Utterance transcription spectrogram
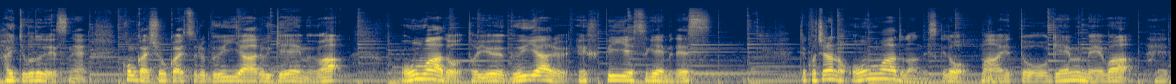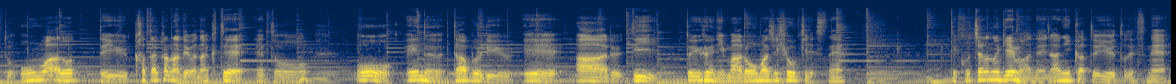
はい、ということでですね、今回紹介する VR ゲームは、オンワードという VR FPS ゲームです。でこちらのオンワードなんですけど、まあえっと、ゲーム名は、えっと、オンワードっていうカタカナではなくて、えっと、ONWARD というふうに、まあ、ローマ字表記ですね。で、こちらのゲームはね、何かというとですね、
